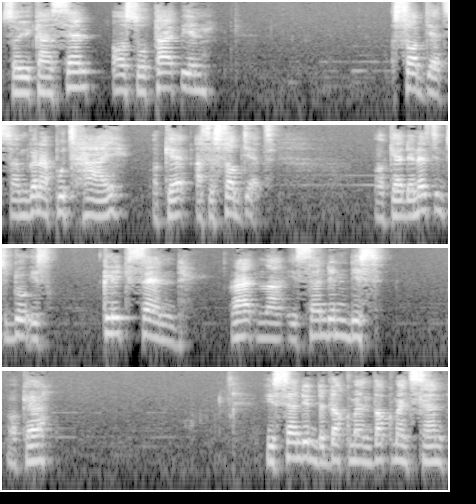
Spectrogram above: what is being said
So you can send also type in subject so I'm gonna put hi okay as a subject. Okay the next thing to do is click send. Right now is sending this okay? He's sending the document document send.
